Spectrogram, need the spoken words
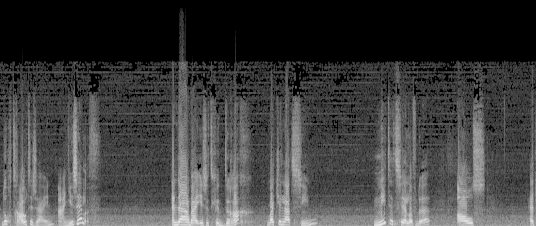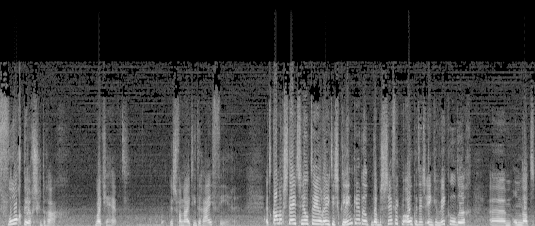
Door trouw te zijn aan jezelf. En daarbij is het gedrag wat je laat zien niet hetzelfde als het voorkeursgedrag wat je hebt. Dus vanuit die drijfveren. Het kan nog steeds heel theoretisch klinken, dat, besef ik me ook. Het is ingewikkelder um, om dat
